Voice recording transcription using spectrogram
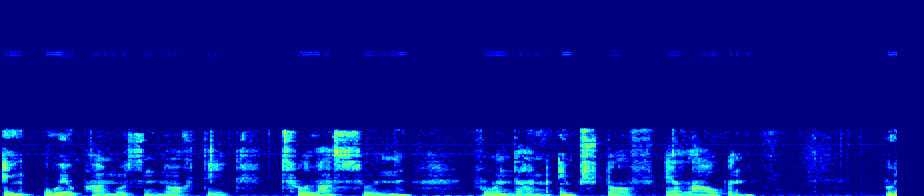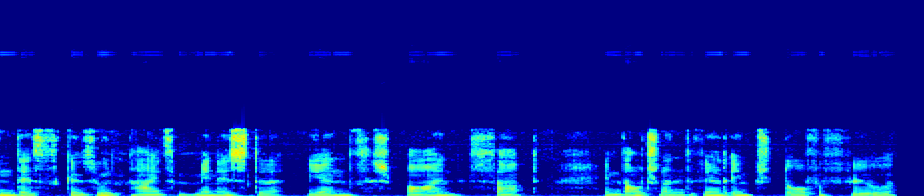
in Europa müssen noch die Zulassung von dem Impfstoff erlauben. Bundesgesundheitsminister Jens Spahn sagt, in Deutschland wird Impfstoff für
